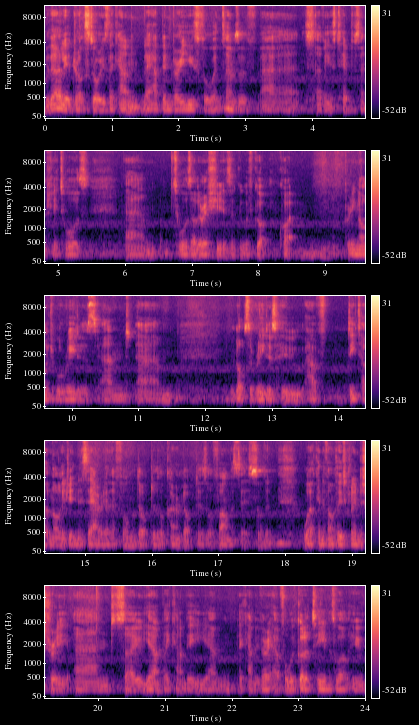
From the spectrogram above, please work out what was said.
with earlier drug stories. They can they have been very useful in terms of uh, serving as tip essentially towards um, towards other issues. We've got quite pretty knowledgeable readers and um, lots of readers who have detailed knowledge in this area. They're former doctors or current doctors or pharmacists or that work in the pharmaceutical industry, and so yeah, they can be um, they can be very helpful. We've got a team as well who,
